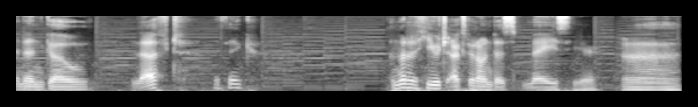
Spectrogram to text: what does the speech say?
and then go left, I think. I'm not a huge expert on this maze here. Uh,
